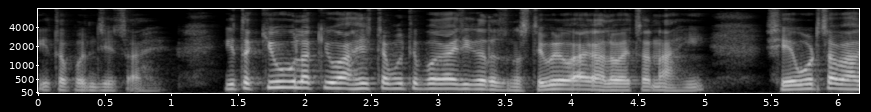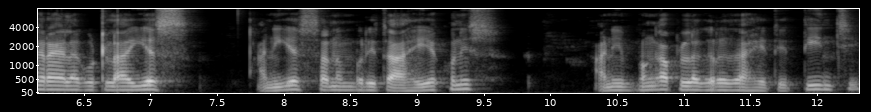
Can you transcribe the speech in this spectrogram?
इथं पण जेच आहे. इथं क्यूला क्यू आहेच त्यामुळे ते बघायची गरज नसते. वेळ वाया घालवायचा नाही. शेवटचा भाग राहिला कुठला? यस आणि यसचा नंबर इथं आहे एकोणीस. आणि मग आपल्याला गरज आहे ती तीनची.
